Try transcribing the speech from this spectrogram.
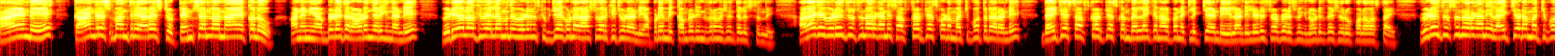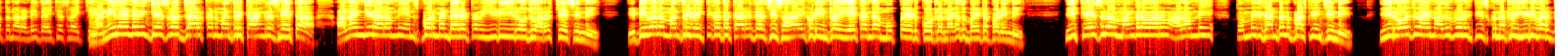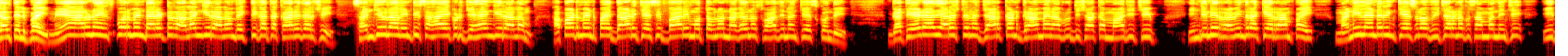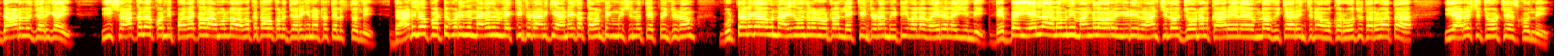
Hi అండి కాంగ్రెస్ మంత్రి arrest టెన్షన్లో నాయకులు అని నేను అప్డేట్ అయితే రావడం జరిగిందండి. వీడియోలోకి వెళ్ళే ముందు వీడియోని స్కిప్ చేయకుండా లాస్ట్ వరకు చూడండి. అప్పుడే మీకు కంప్లీట్ ఇన్ఫర్మేషన్ తెలుస్తుంది. అలాగే వీడియోని చూస్తున్నారు కానీ సబ్స్క్రైబ్ చేసుకోవడం మర్చిపోతున్నారండి. దయచేసి సబ్స్క్రైబ్ చేసుకొని బెల్ ఐకన్ పైన క్లిక్ చేయండి. ఇలాంటి లేటెస్ట్ అప్డేట్స్ మీకు నోటిఫికేషన్ రూపంలో వస్తాయి. వీడియోని చూస్తున్నారు కానీ లైక్ చేయడం మర్చిపోతున్నారండి. దయచేసి లైక్ చేయండి. మనీ లాండరింగ్ కేసులో జార్ఖండ్ మంత్రి కాంగ్రెస్ నేత అలంగీర్ అలంని ఎన్ఫోర్స్మెంట్ డైరెక్టర్ ఈడీ ఈ రోజు అరెస్ట్ చేసింది. ఇటీవల మంత్రి వ్యక్తిగత కార్యదర్శి సహాయకుడి ఇంట్లో ఏకంగా ముప్పై ఏడు కోట్ల నగదు బయటపడింది. ఈ కేసులో మంగళవారం అలంని తొమ్మిది గంటలు ప్రశ్నించింది. ఈ రోజు ఆయన అదుపులోనికి తీసుకున్నట్లు ఈడీ వర్గాలు తెలిపాయి. మే ఆరున ఎన్ఫోర్స్మెంట్ డైరెక్టర్ అలంగీర్ అలం వ్యక్తిగత కార్యదర్శి సంజీవ్ లాల్ ఇంటి సహాయకుడు జహాంగీర్ అలం అపార్ట్మెంట్పై దాడి చేసి భారీ మొత్తంలో నగదును స్వాధీనం చేసుకుంది. గతేడాది అరెస్టైన జార్ఖండ్ గ్రామీణ అభివృద్ధి శాఖ మాజీ చీఫ్ ఇంజనీర్ రవీంద్ర కె. రాంపై మనీ లాండరింగ్ కేసులో విచారణకు సంబంధించి ఈ దాడులు జరిగాయి. ఈ శాఖలో కొన్ని పథకాల అమల్లో అవకతవకలు జరిగినట్లు తెలుస్తుంది. దాడిలో పట్టుబడిన నగదును లెక్కించడానికి అనేక కౌంటింగ్ మిషన్లు తెప్పించడం గుట్టలుగా ఉన్న ఐదు వందల నోట్లను లెక్కించడం ఇటీవల వైరల్ అయ్యింది. డెబ్బై ఏళ్ళ అలముని మంగళవారం ఈడీ రాంచీలో జోనల్ కార్యాలయంలో విచారించిన ఒక రోజు తర్వాత ఈ అరెస్టు చోటు చేసుకుంది.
